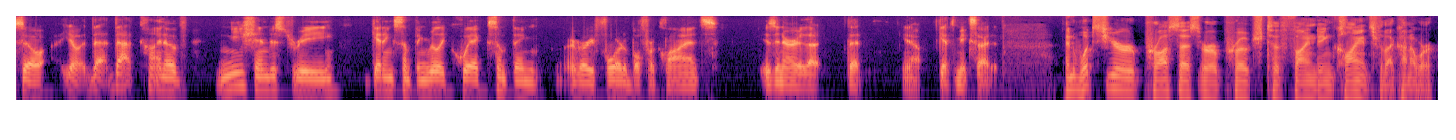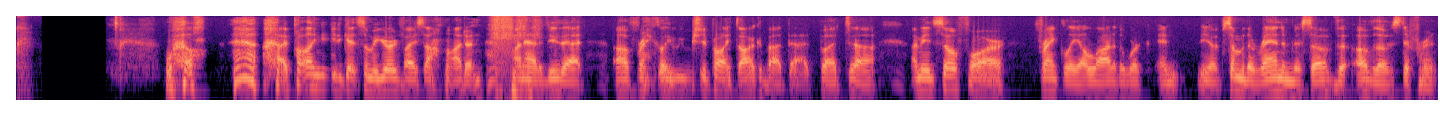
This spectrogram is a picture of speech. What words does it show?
So you know that that kind of niche industry, getting something really quick, something very affordable for clients, is an area that that you know gets me excited. And what's your process or approach to finding clients for that kind of work? Well, I probably need to get some of your advice on on, on how to do that. Uh, frankly, we should probably talk about that. But uh, I mean, so far, frankly, a lot of the work and you know some of the randomness of the of those different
